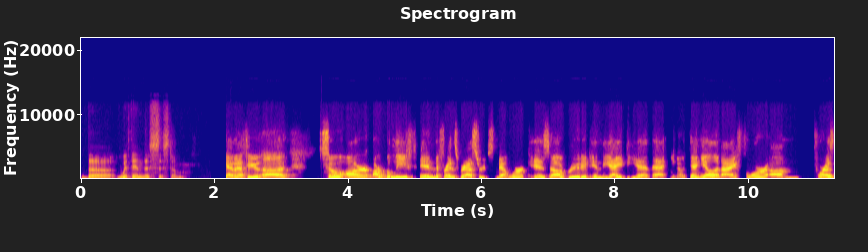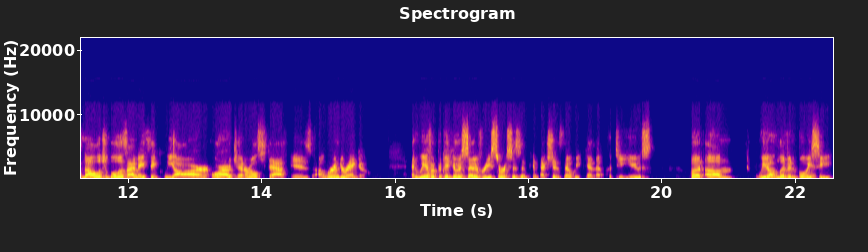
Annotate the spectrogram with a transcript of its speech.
the within this system. Yeah, Matthew. Uh, so our our belief in the Friends Grassroots Network is uh, rooted in the idea that you know Danielle and I, for um, for as knowledgeable as I may think we are, or our general staff is, uh, we're in Durango, and we have a particular set of resources and connections that we can put to use. But um, we don't live in Boise.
